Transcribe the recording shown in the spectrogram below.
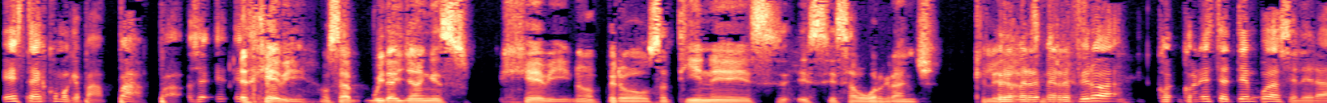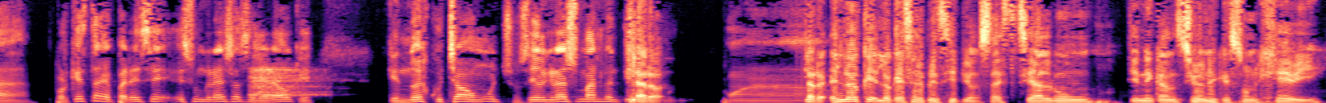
Esta es como que pa, pa, pa. O sea, es- Es heavy. O sea, We Die Young es heavy, ¿no? Pero, o sea, tiene ese, ese sabor grunge que le Pero da me, me refiero a con, con este tempo de acelerada, porque esta me parece, es un grunge acelerado que, que no he escuchado mucho. O sea, el grunge más lo entiendo. Claro. Claro, es lo que, lo que decía al principio. O sea, este álbum tiene canciones que son heavy,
